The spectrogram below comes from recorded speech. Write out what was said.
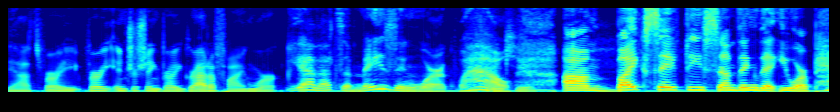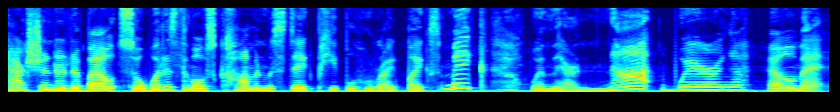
yeah, it's very, very interesting, very gratifying work. Yeah, that's amazing work. Wow. Thank you. Um, bike safety is something that you are passionate about. So, what is the most common mistake people who ride bikes make when they're not wearing a helmet?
